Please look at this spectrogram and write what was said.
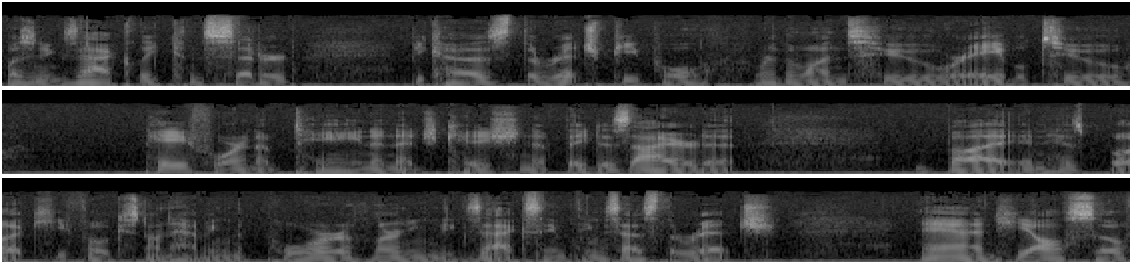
wasn't exactly considered because the rich people were the ones who were able to pay for and obtain an education if they desired it. But in his book, he focused on having the poor learning the exact same things as the rich and he also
